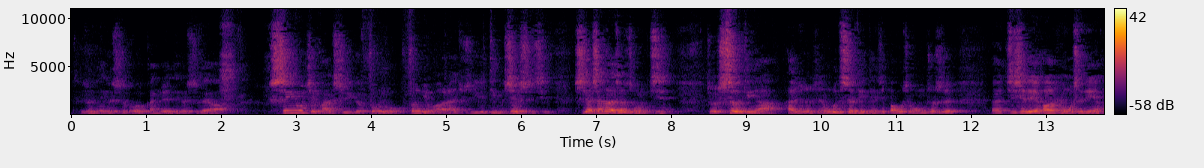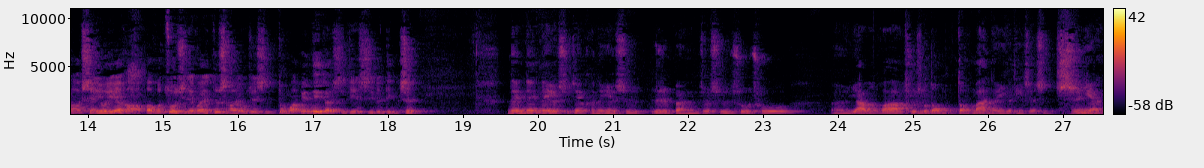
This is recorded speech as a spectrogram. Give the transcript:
其实那个时候感觉那个时代啊，声优这块是一个蜂拥蜂拥而来，就是一个鼎盛时期。实际上相对来说，这种机就是设定啊，还有就是人物的设定等级，包括什么我们说是呃机械的也好，人物设定也好，声优也好，包括作曲那块都是好像我觉得是动画片那段时间是一个鼎盛。那那那个时间可能也是日本就是输出，呃亚文化、输出动动漫的一个鼎盛十十年、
